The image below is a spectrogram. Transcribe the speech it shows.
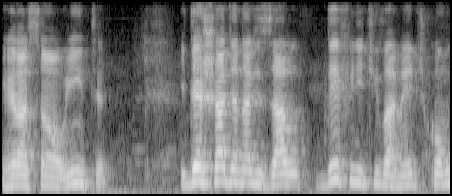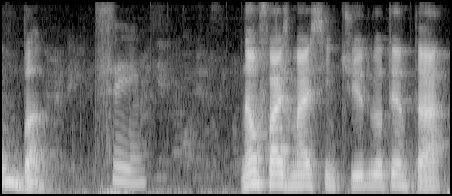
em relação ao Inter e deixar de analisá-lo definitivamente como um banco. Sim. Não faz mais sentido eu tentar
